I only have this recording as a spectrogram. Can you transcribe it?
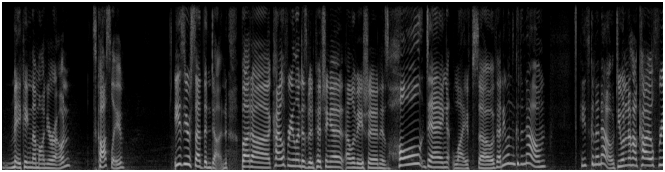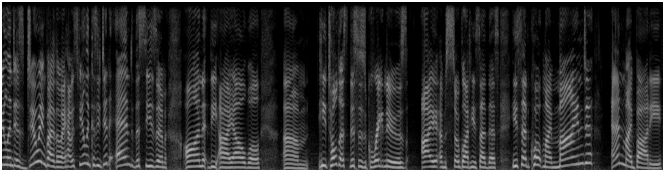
making them on your own? It's costly. Easier said than done. But uh, Kyle Freeland has been pitching at elevation his whole dang life. So if anyone's going to know, he's going to know. Do you want to know how Kyle Freeland is doing, by the way? How he's feeling? Because he did end the season on the IL. Well, um, he told us this is great news. I am so glad he said this. He said, quote, my mind and my body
